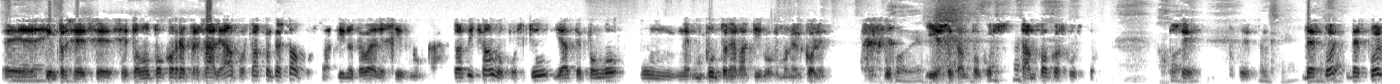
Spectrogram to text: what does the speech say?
Eh, siempre se, se, toma un poco represalia. Ah, pues tú has protestado, pues a ti no te va a elegir nunca. ¿Tú has dicho algo? Pues tú ya te pongo un, punto negativo, como en el cole. Y eso tampoco es, tampoco es justo. Después, después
